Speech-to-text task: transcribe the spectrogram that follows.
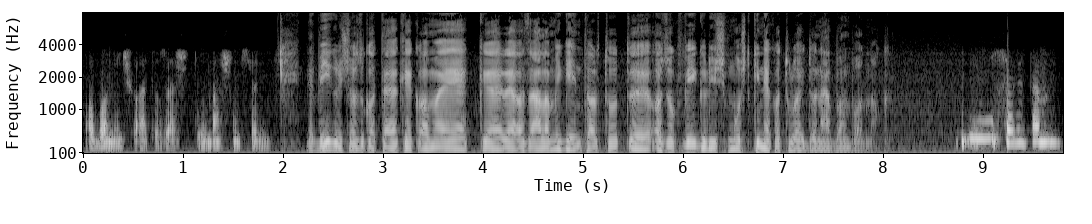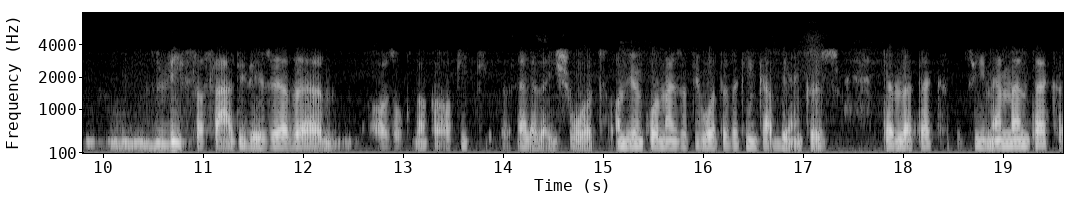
abban nincs változás tudomásom szerint. De végül is azok a telkek, amelyekre az állam igényt tartott, azok végül is most kinek a tulajdonában vannak? Szerintem visszaszállt idézőjelbe azoknak, akik eleve is volt. Ami önkormányzati volt, ezek inkább ilyen közterületek címen mentek.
